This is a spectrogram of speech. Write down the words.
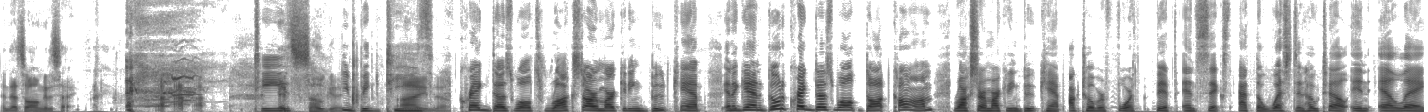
And that's all I'm going to say. tease. It's so good. You big tease. I know. Craig Duswalt's Rockstar Marketing Boot Camp. And again, go to craigduswalt.com. Rockstar Marketing Boot Camp, October 4th, 5th, and 6th at the Westin Hotel in LA.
